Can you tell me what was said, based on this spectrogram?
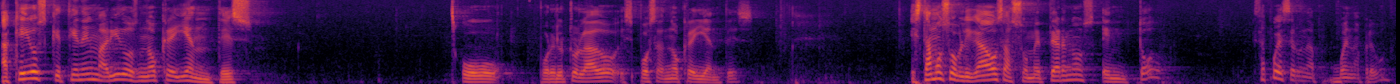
aquellos que tienen maridos no creyentes o por el otro lado esposas no creyentes, estamos obligados a someternos en todo. Esta puede ser una buena pregunta.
